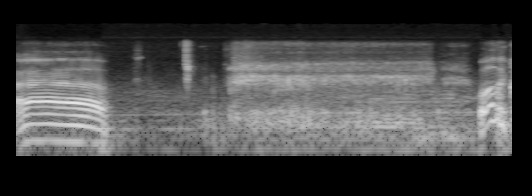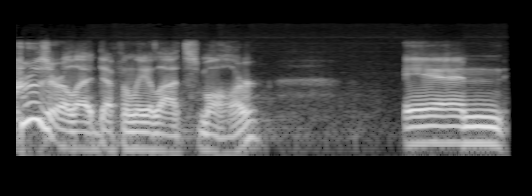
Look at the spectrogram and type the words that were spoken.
Uh, well, the crews are a lot, definitely a lot smaller, and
